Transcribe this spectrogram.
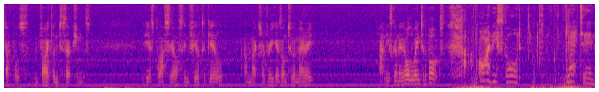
tackles and vital interceptions. Here's Palacios infield to Gil and Max Rodriguez onto Umeri. And he's going to go all the way into the box. Oh, and he scored! Get in!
